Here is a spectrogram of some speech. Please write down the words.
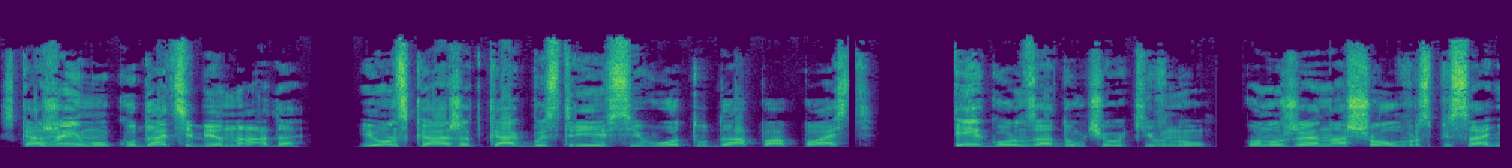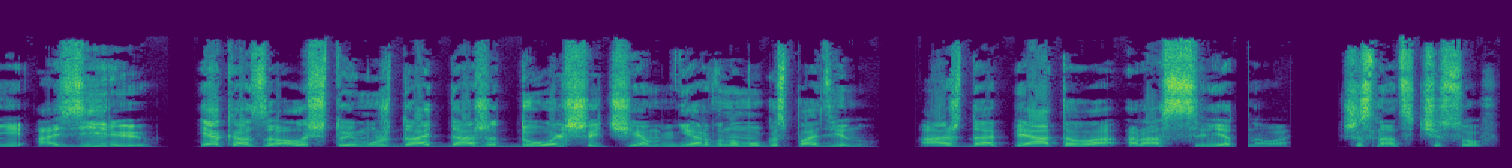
Скажи ему, куда тебе надо, и он скажет, как быстрее всего туда попасть. Эйгорн задумчиво кивнул. Он уже нашел в расписании Азирию, и оказалось, что ему ждать даже дольше, чем нервному господину. Аж до пятого рассветного, 16 часов.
